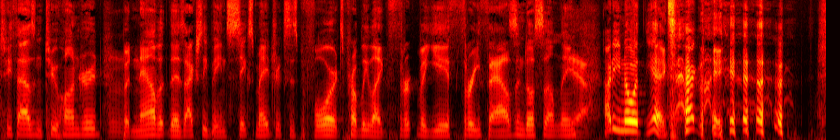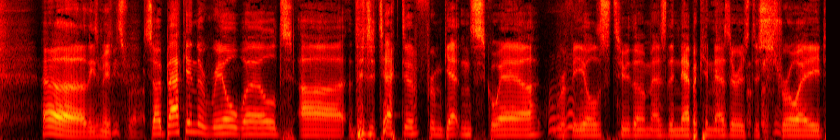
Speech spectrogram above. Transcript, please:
2200 Mm. but now that there's actually been six matrices before it's probably like th- the year 3000 or something Yeah. how do you know what yeah exactly uh, these movies rock So back in the real world, uh, the detective from Getting Square reveals to them as the Nebuchadnezzar is destroyed.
